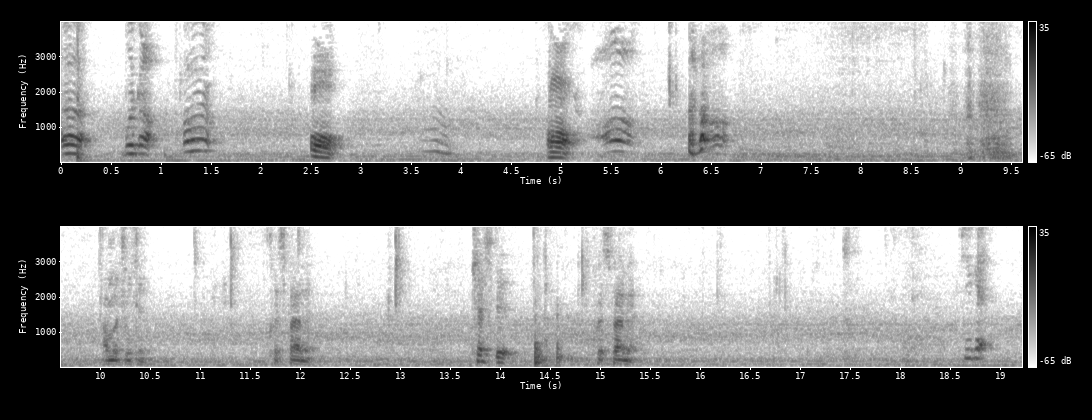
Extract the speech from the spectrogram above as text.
Uh, we got. Uh, Oh. Oh. uh, I'm not drinking. Chris Ferment. Test it. Chris Ferment. Did you get?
